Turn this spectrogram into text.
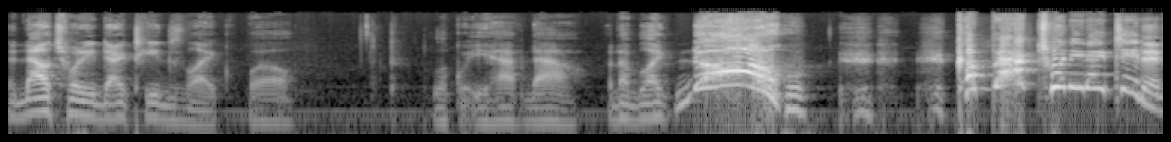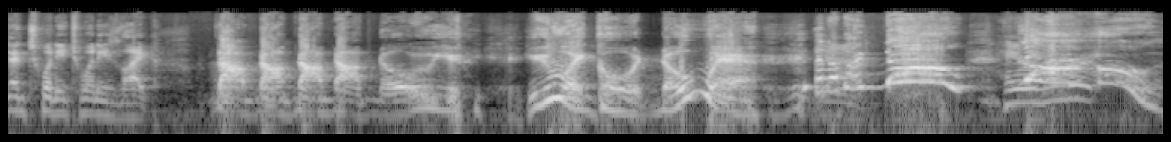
And now 2019's like, well, look what you have now. And I'm like, no! Come back, 2019! And then 2020's like, nom, nom, nom, nom, no, you, you ain't going nowhere. And I'm like, no! Hey, no!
